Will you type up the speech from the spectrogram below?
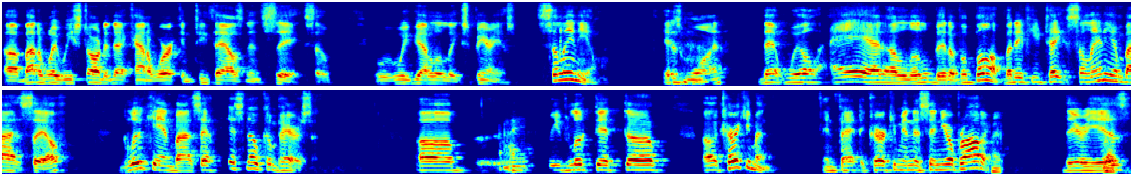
Uh, by the way, we started that kind of work in 2006, so we've got a little experience. Selenium is mm-hmm. one that will add a little bit of a bump. But if you take selenium by itself Glucan by itself, it's no comparison. Uh, right. We've looked at uh, uh, curcumin. In fact, the curcumin that's in your product, right. there is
